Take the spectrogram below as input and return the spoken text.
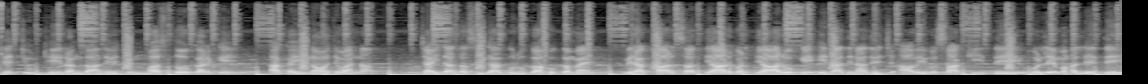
ਤੇ ਝੂਠੇ ਰੰਗਾਂ ਦੇ ਵਿੱਚ ਮਸਤ ਹੋ ਕਰਕੇ ਆ ਕਈ ਨੌਜਵਾਨਾਂ, ਚਾਹੀਦਾ ਤਾਂ ਸੀਗਾ ਗੁਰੂ ਕਾ ਹੁਕਮ ਹੈ, ਮੇਰਾ ਖਾਲਸਾ ਤਿਆਰ ਬਰ ਤਿਆਰ ਹੋ ਕੇ ਇਹਨਾਂ ਦਿਨਾਂ ਦੇ ਵਿੱਚ ਆਵੇ ਵਿਸਾਖੀ ਤੇ ਹੋਲੇ ਮਹੱਲੇ ਤੇ।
